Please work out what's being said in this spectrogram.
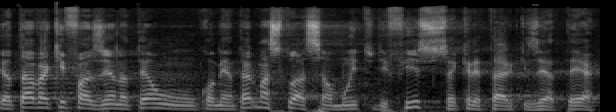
Eu estava aqui fazendo até um comentário, uma situação muito difícil, se o secretário quiser até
